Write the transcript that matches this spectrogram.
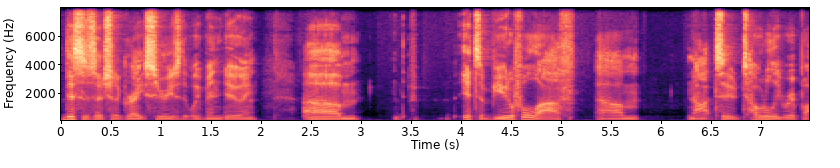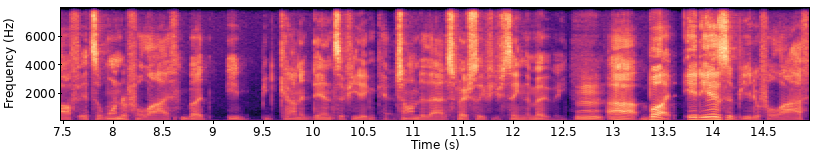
this is such a great series that we've been doing. Um, it's a beautiful life. Um, not to totally rip off "It's a Wonderful Life," but you'd be kind of dense if you didn't catch on to that, especially if you've seen the movie. Uh, but it is a beautiful life,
